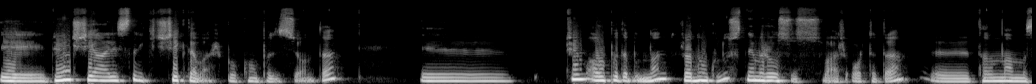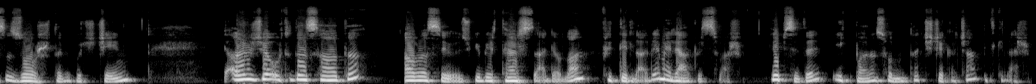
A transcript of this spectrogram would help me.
E, düğün çiçeği ailesinden iki çiçek de var bu kompozisyonda. E, tüm Avrupa'da bulunan Ranunculus nemerosus var ortada. E, tanımlanması zor tabii bu çiçeğin. E, ayrıca ortada sağda Avrasya'ya özgü bir ters lale olan Fritillare melagris var. Hepsi de ilkbaharın sonunda çiçek açan bitkiler.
